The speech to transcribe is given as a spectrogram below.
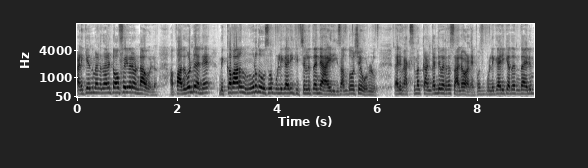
കളിക്കൊന്നും വേണ്ട ടോപ്പ് ഫൈവ് വരെ ഉണ്ടാവുമല്ലോ. അപ്പോൾ അതുകൊണ്ട് തന്നെ മിക്കവാറും നൂറ് ദിവസവും പുള്ളിക്കാരി കിച്ചണിൽ തന്നെ ആയിരിക്കും. സന്തോഷമേ ഉള്ളൂ. കാര്യം മാക്സിമം കണ്ടന്റ് വരുന്ന സ്ഥലമാണ്. ഇപ്പോൾ പുള്ളിക്കാരിക്ക് അത് എന്തായാലും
